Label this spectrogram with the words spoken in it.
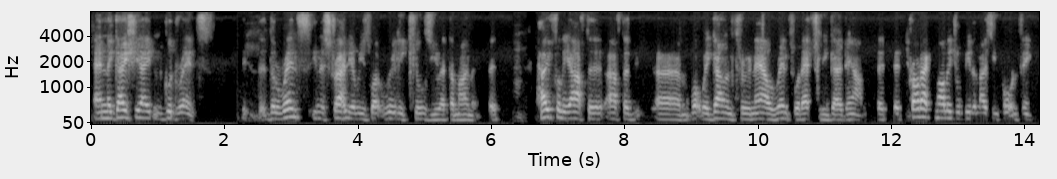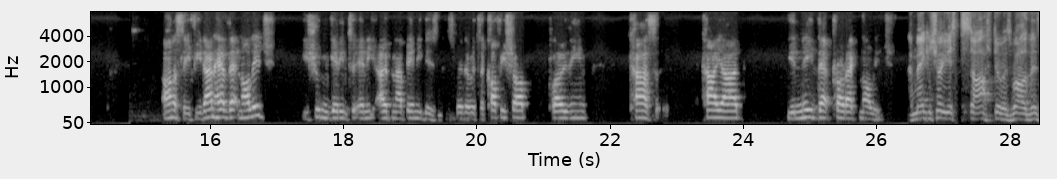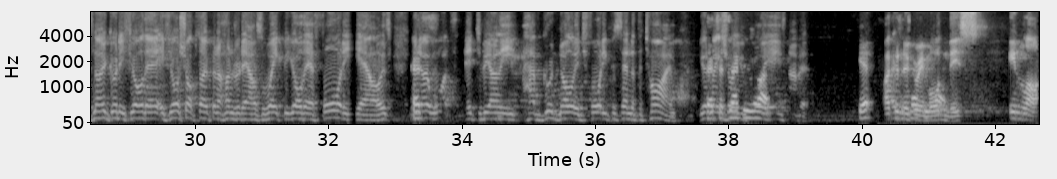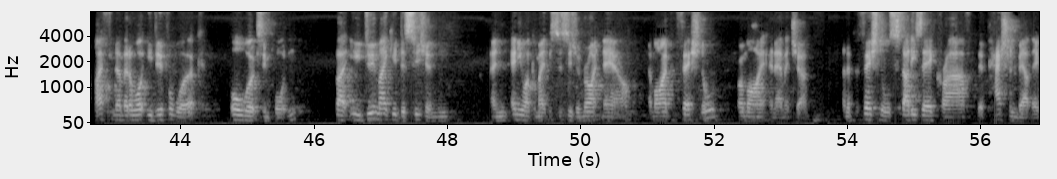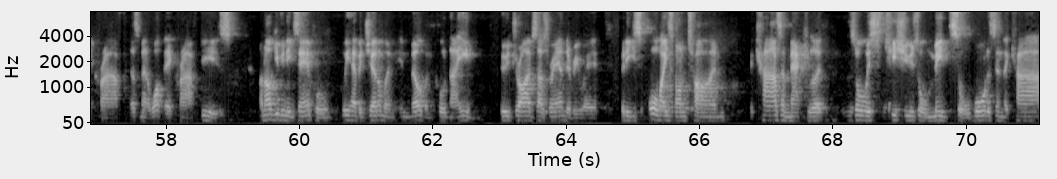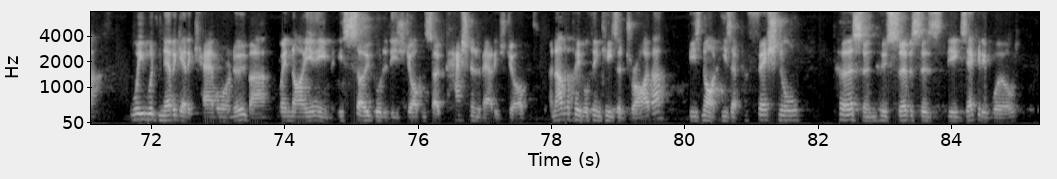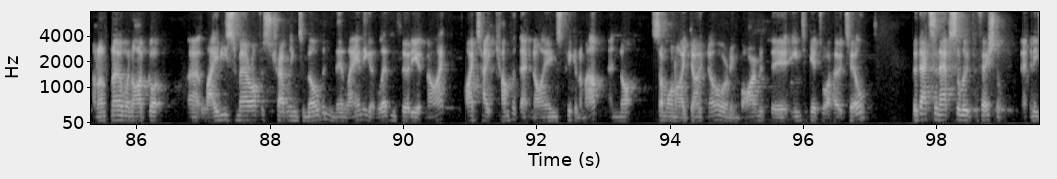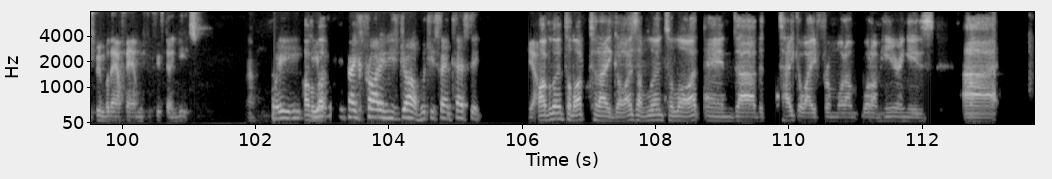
and negotiating good rents. The, the rents in Australia is what really kills you at the moment. But hopefully after after um, what we're going through now, rents would actually go down. But product knowledge would be the most important thing. Honestly, if you don't have that knowledge, you shouldn't get into any open up any business, whether it's a coffee shop, clothing, car car yard. You need that product knowledge and making sure your staff do as well. There's no good if you're there, if your shop's open 100 hours a week, but you're there 40 hours, you don't want it to be only have good knowledge 40% of the time. You got to make exactly sure your employees right. have it. Yep. I couldn't exactly agree more right. than this. In life, no matter what you do for work, all work's important, but you do make a decision, and anyone can make this decision right now. Am I a professional or am I an amateur? And a professional studies their craft, they're passionate about their craft, doesn't matter what their craft is. And I'll give you an example. We have a gentleman in Melbourne called Naeem who drives us around everywhere, but he's always on time. The car's immaculate. There's always tissues or mints or waters in the car. We would never get a cab or an Uber when Naeem is so good at his job and so passionate about his job. And other people think he's a driver. He's not. He's a professional person who services the executive world. And I know when I've got uh, ladies from our office traveling to Melbourne and they're landing at 11.30 at night, I take comfort that Naeem's picking them up and not someone I don't know or an environment they're in to get to a hotel. But that's an absolute professional. And he's been with our family for 15 years. Well, he, he obviously takes pride in his job, which is fantastic. Yeah. I've learned a lot today, guys. I've learned a lot, and uh, the takeaway from what I'm what I'm hearing is uh,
